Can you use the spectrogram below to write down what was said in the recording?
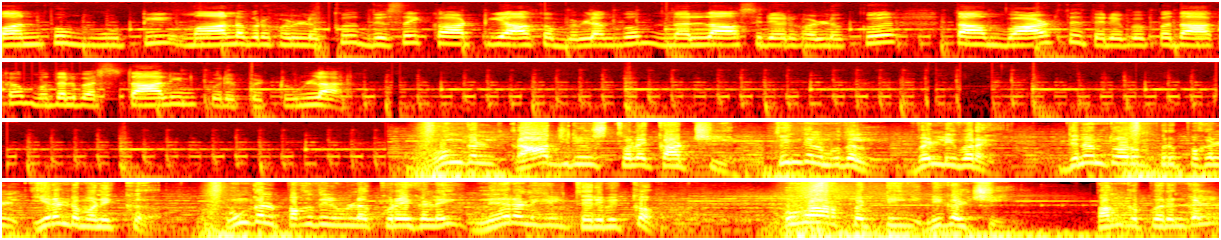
பண்பும் ஊட்டி மாணவர்களுக்கு திசை காட்டியாக விளங்கும் நல்லாசிரியர்களுக்கு தாம் வாழ்த்து தெரிவிப்பதாக முதல்வர் ஸ்டாலின் குறிப்பிட்டுள்ளார். உங்கள் ராஜ் நியூஸ் தொலைக்காட்சியில் திங்கள் முதல் வெள்ளி வரை தினம்தோறும் பிற்பகல் இரண்டு மணிக்கு உங்கள் பகுதியில் உள்ள குறைகளை நேரலையில் தெரிவிக்கும் புகார் பெட்டி நிகழ்ச்சி. பங்கு பெறுங்கள்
